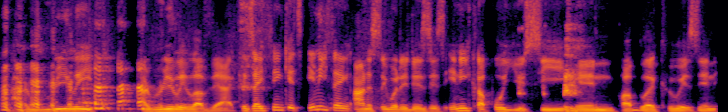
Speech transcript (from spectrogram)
I really, I really love that because I think it's anything. Honestly, what it is is any couple you see in public who is in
